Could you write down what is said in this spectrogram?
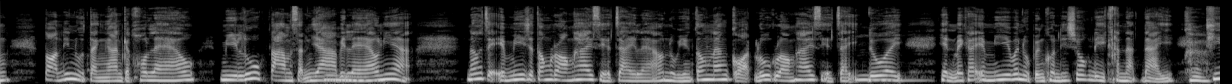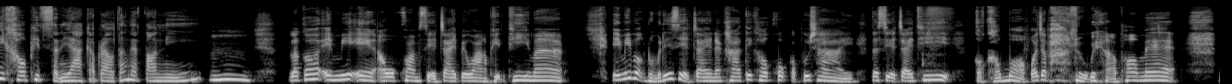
ตอนที่หนูแต่งงานกับเขาแล้ว มีลูกตามสัญญาไปแล้วเนี่ย นอกจากเอมมี่จะต้องร้องไห้เสียใจแล้วหนูยังต้องนั่งกอดลูกร้องไห้เสียใจอีกด้วย เห็นไหมคะเอมมี่ว่าหนูเป็นคนที่โชคดีขนาดไหนค่ะที่เขาผิดสัญญากับเราตั้งแต่ตอนนี้ อืมแล้วก็เอมมี่เองเอาความเสียใจไปวางผิดที่มากเอมมี่บอกหนูไม่ได้เสียใจนะคะ ที่เขาคบกับผู้ชาย แต่เสียใจที่ก็เขาบอกว่าจะพาหนูไปหาพ่อแม่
